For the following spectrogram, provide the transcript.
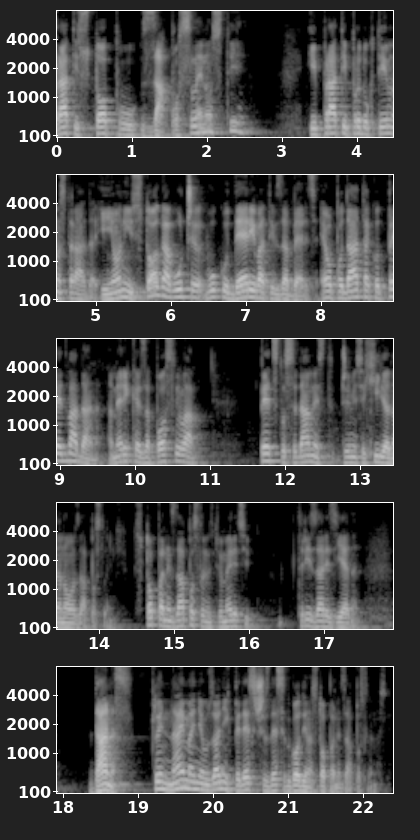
prati stopu zaposlenosti i prati produktivnost rada. I oni iz toga vuče, vuku derivativ za berze. Evo podatak od pre dva dana. Amerika je zaposlila 517, čini mi se, hiljada novo zaposlenih. Stopa nezaposlenosti u Americi 3,1. Danas, to je najmanje u zadnjih 50-60 godina stopa nezaposlenosti.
